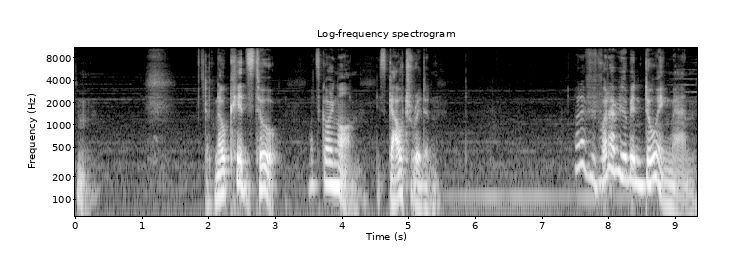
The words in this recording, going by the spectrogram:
Hmm. Got no kids too. What's going on? He's gout ridden. What have, what have you been doing, man?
